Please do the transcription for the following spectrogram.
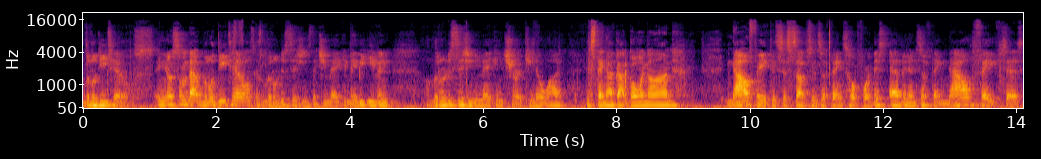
little details and you know, some of that little details is little decisions that you make, and maybe even a little decision you make in church. You know what? This thing I've got going on, now faith is the substance of things hoped for. This evidence of things. Now faith says,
